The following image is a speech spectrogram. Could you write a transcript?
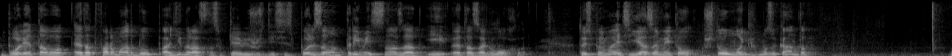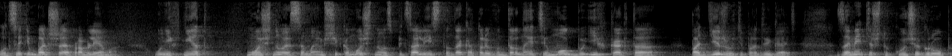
Более того, этот формат был один раз, насколько я вижу, здесь использован три месяца назад, и это заглохло. То есть, понимаете, я заметил, что у многих музыкантов вот с этим большая проблема. У них нет мощного СММщика, мощного специалиста, да, который в интернете мог бы их как-то поддерживать и продвигать. Заметьте, что куча групп,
